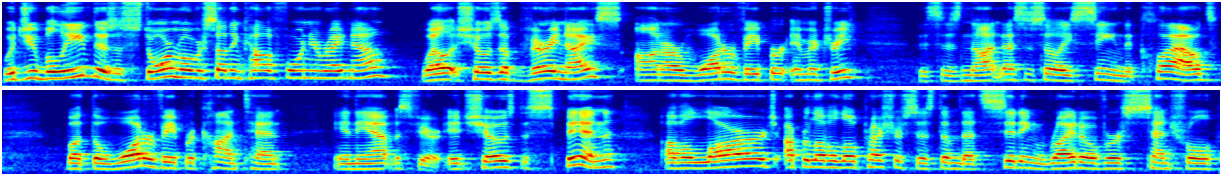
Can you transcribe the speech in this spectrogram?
Would you believe there's a storm over Southern California right now? Well, it shows up very nice on our water vapor imagery. This is not necessarily seeing the clouds, but the water vapor content in the atmosphere. It shows the spin of a large upper level low pressure system that's sitting right over central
